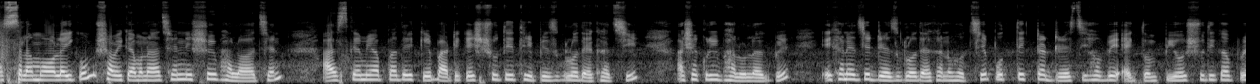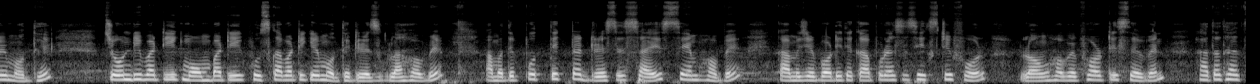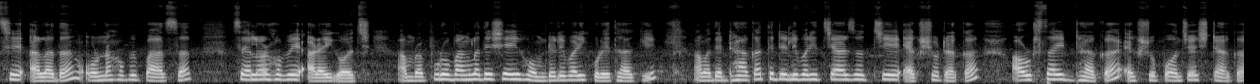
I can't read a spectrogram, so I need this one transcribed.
আসসালামু আলাইকুম, সবাই কেমন আছেন? নিশ্চয়ই ভালো আছেন। আজকে আমি আপনাদেরকে বাটিকের সুতির থ্রি পিসগুলো দেখাচ্ছি। আশা করি ভালো লাগবে। এখানে যে ড্রেসগুলো দেখানো হচ্ছে, প্রত্যেকটা ড্রেসই হবে একদম পিওর সুতি কাপড়ের মধ্যে। চণ্ডী বাটিক, মোম বাটিক, ফুচকা বাটিকের মধ্যে ড্রেসগুলো হবে। আমাদের প্রত্যেকটা ড্রেসের সাইজ সেম হবে। কামিজের বডিতে কাপড় আছে সিক্সটি ফোর লং হবে ফর্টি সেভেন হাতা থাকছে আলাদা, ওড়না হবে পাঁচ হাত সেলোয়ার হবে আড়াই গজ। আমরা পুরো বাংলাদেশেই হোম ডেলিভারি করে থাকি। আমাদের ঢাকাতে ডেলিভারি চার্জ হচ্ছে একশো টাকা আউটসাইড ঢাকা একশো পঞ্চাশ টাকা।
